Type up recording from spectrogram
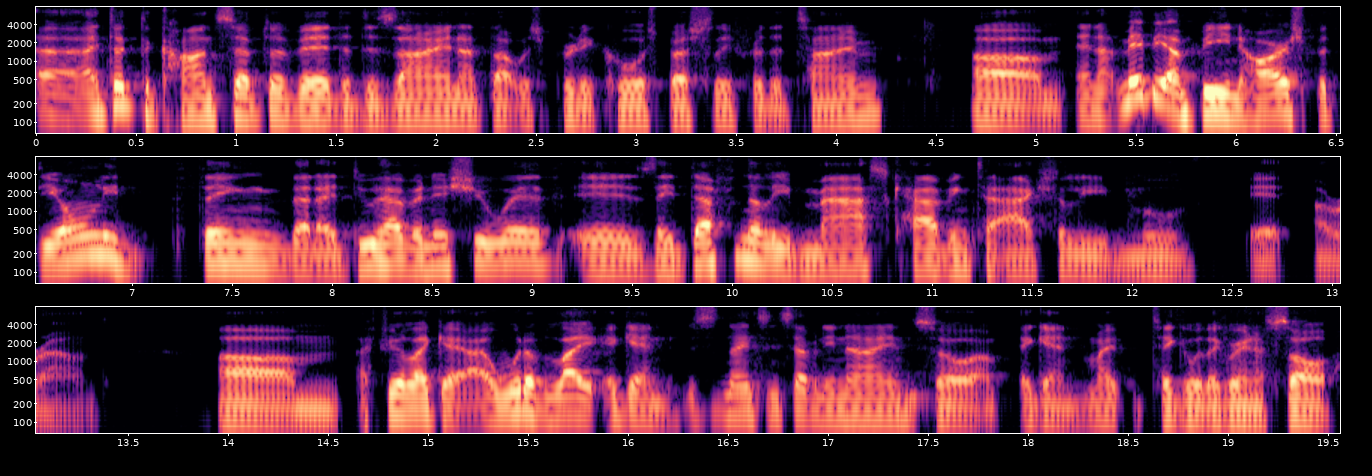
uh, I took the concept of it, the design I thought was pretty cool, especially for the time. Um, and maybe I'm being harsh, but the only thing that I do have an issue with is they definitely mask having to actually move it around. Um, I feel like I would have liked again. This is 1979, so um, again, might take it with a grain of salt.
